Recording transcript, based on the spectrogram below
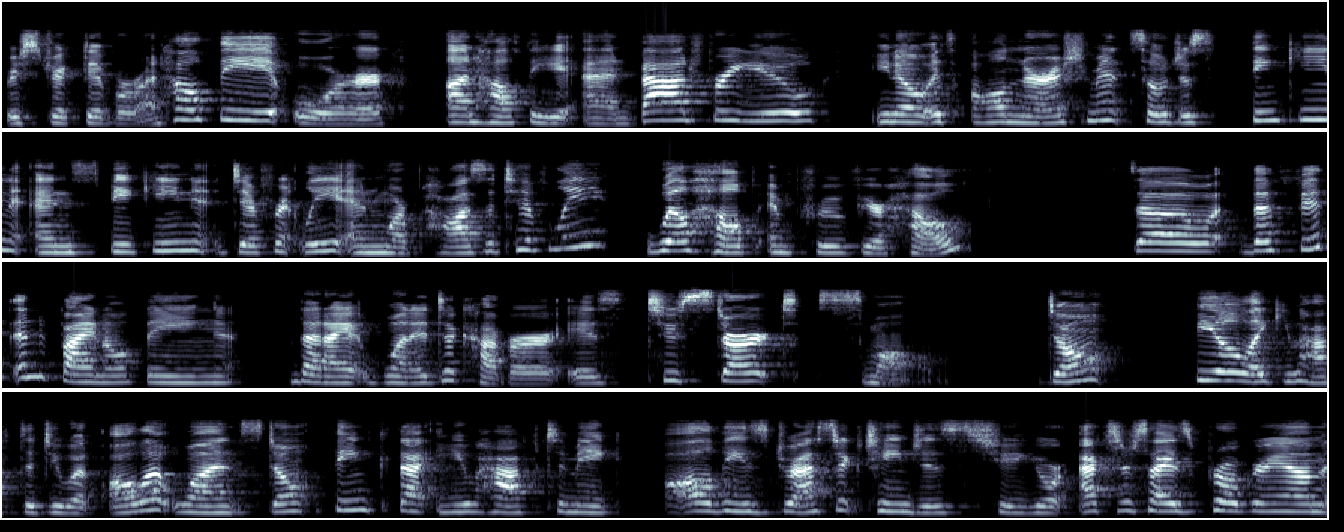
restrictive or unhealthy or unhealthy and bad for you. You know, it's all nourishment. So just thinking and speaking differently and more positively will help improve your health. So, the fifth and final thing that I wanted to cover is to start small. Don't feel like you have to do it all at once. Don't think that you have to make all these drastic changes to your exercise program,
